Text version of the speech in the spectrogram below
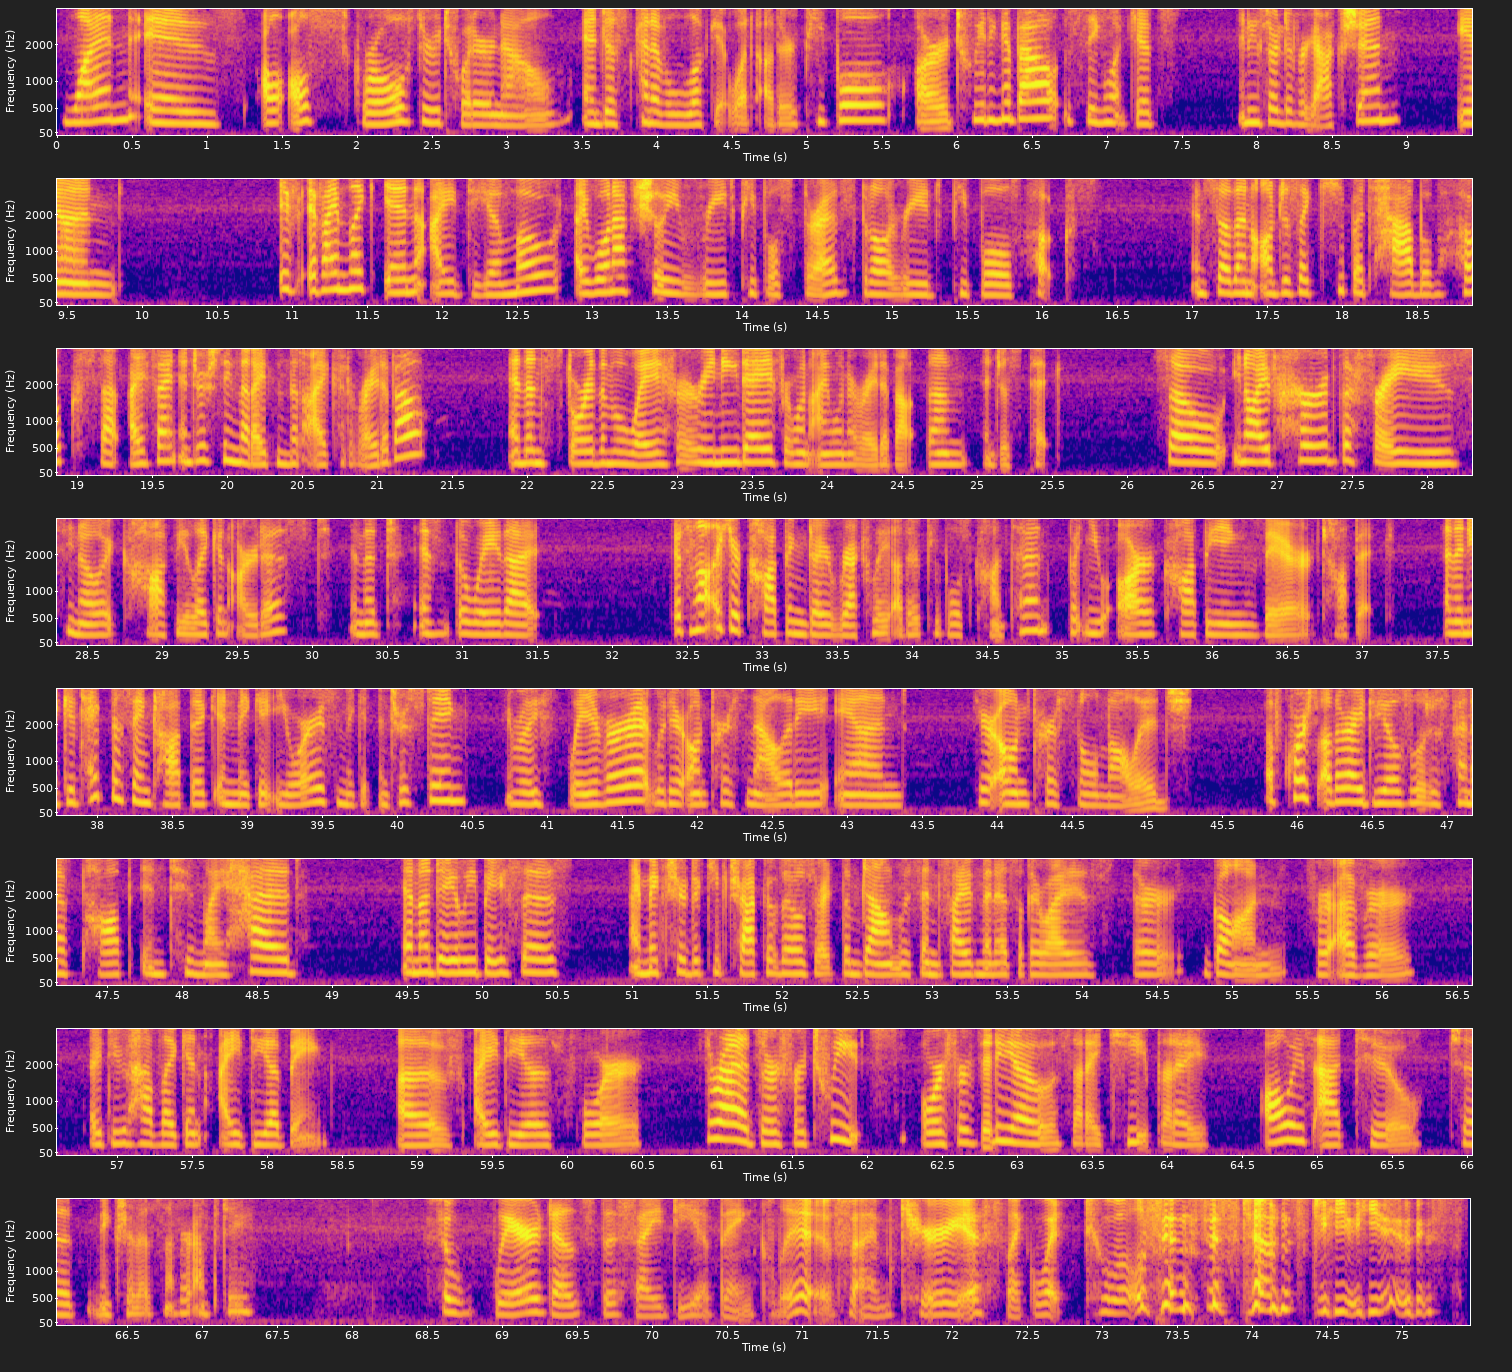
One is I'll, I'll scroll through Twitter now and just kind of look at what other people are tweeting about, seeing what gets any sort of reaction. And if, if I'm like in idea mode, I won't actually read people's threads, but I'll read people's hooks. And so then I'll just like keep a tab of hooks that I find interesting that I think that I could write about and then store them away for a rainy day for when I want to write about them and just pick so, you know, I've heard the phrase, you know, like copy like an artist in the, in the way that it's not like you're copying directly other people's content, but you are copying their topic. And then you can take the same topic and make it yours and make it interesting and really flavor it with your own personality and your own personal knowledge. Of course, other ideas will just kind of pop into my head on a daily basis. I make sure to keep track of those, write them down within five minutes, otherwise, they're gone forever. I do have like an idea bank of ideas for threads or for tweets or for videos that I keep that I always add to to make sure that's never empty. So where does this idea bank live? I'm curious like what tools and systems do you use?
